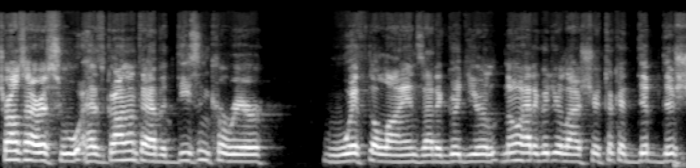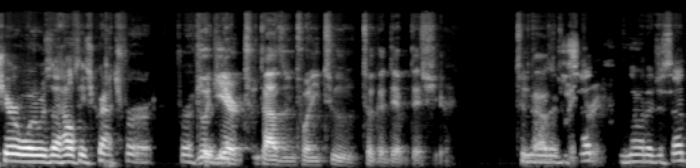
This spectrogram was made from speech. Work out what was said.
Charles Harris, who has gone on to have a decent career with the Lions, had a good year. No, had a good year last year. Took a dip this year, where it was a healthy scratch for for a Good year 2022 took a dip this year. You know what I just said? You know what I just said?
